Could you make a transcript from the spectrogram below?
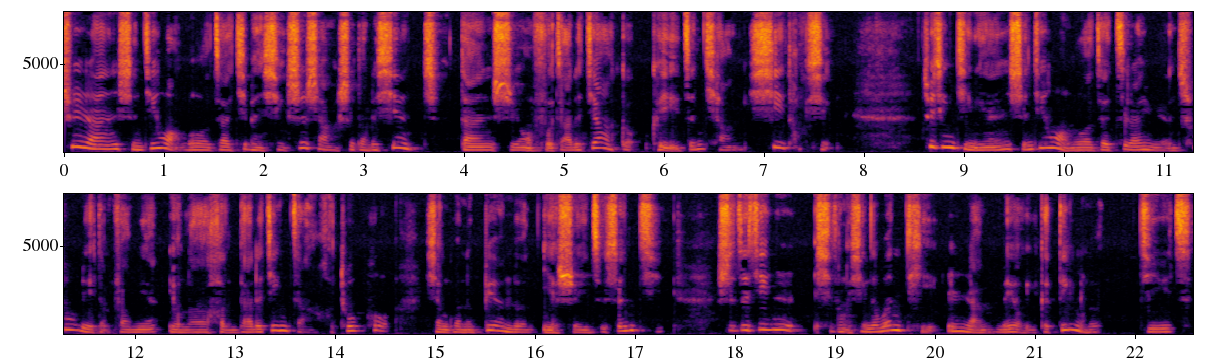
虽然神经网络在基本形式上受到了限制。但使用复杂的架构可以增强系统性。最近几年，神经网络在自然语言处理等方面有了很大的进展和突破，相关的辩论也随之升级。时至今日，系统性的问题仍然没有一个定论。基于此，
